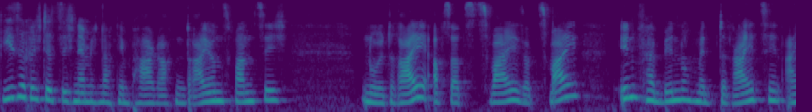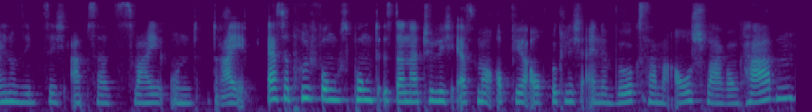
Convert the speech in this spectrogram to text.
Diese richtet sich nämlich nach dem Paragraphen 23 03 Absatz 2 Satz 2 in Verbindung mit 1371 Absatz 2 und 3. Erster Prüfungspunkt ist dann natürlich erstmal, ob wir auch wirklich eine wirksame Ausschlagung haben.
